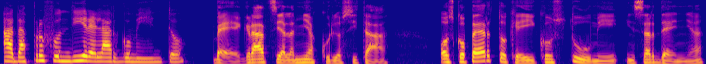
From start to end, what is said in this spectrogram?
ad approfondire l'argomento. Beh, grazie alla mia curiosità, ho scoperto che i costumi in Sardegna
